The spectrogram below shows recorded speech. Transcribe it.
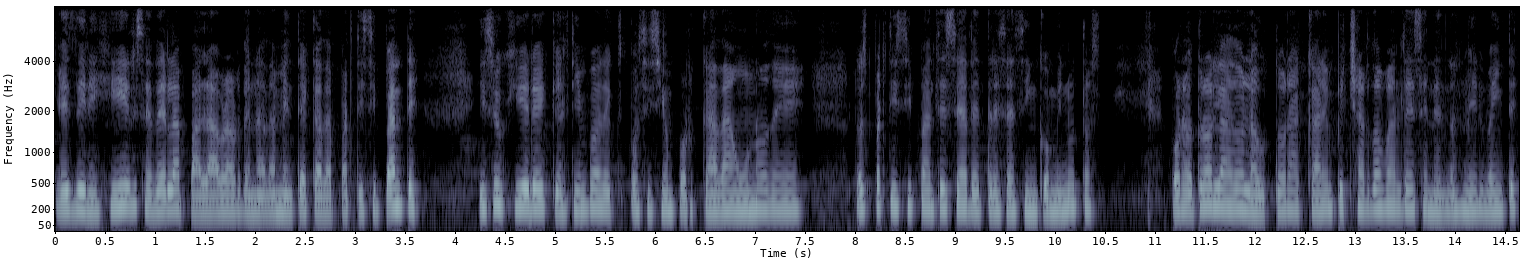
es dirigir, ceder la palabra ordenadamente a cada participante y sugiere que el tiempo de exposición por cada uno de los participantes sea de 3 a 5 minutos. Por otro lado, la autora Karen Pichardo Valdés en el 2020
